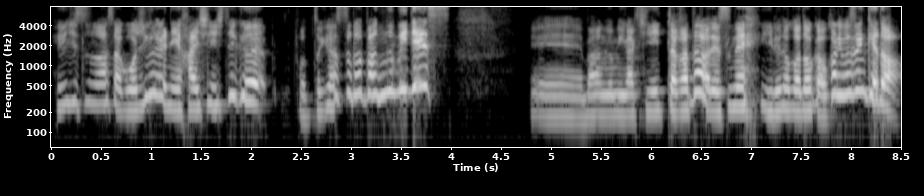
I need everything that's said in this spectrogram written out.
平日の朝5時ぐらいに配信していく、ポッドキャストの番組です。えー、番組が気に入った方はですね、いるのかどうかわかりませんけど、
